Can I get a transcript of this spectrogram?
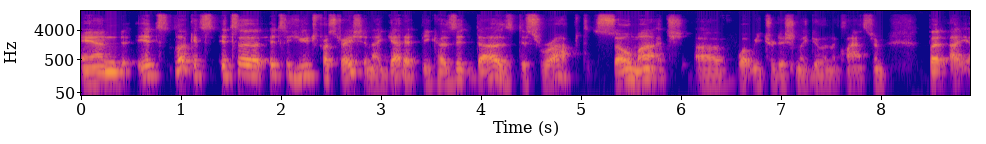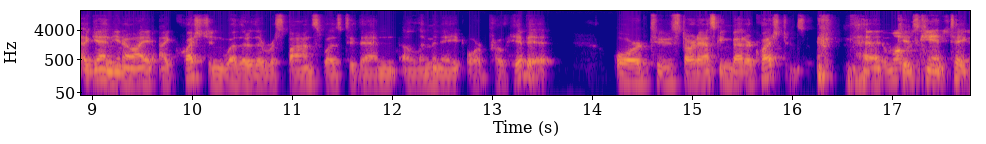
and it's look it's it's a it's a huge frustration i get it because it does disrupt so much of what we traditionally do in the classroom but I, again you know I, I question whether the response was to then eliminate or prohibit or to start asking better questions that kids can't take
